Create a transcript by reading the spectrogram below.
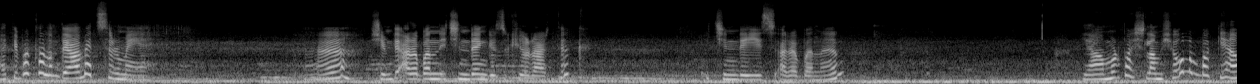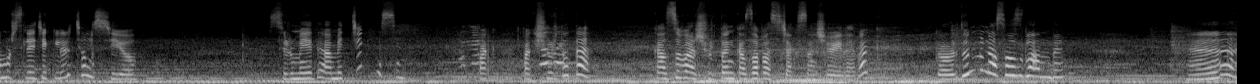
Hadi bakalım devam et sürmeye. Ha, şimdi arabanın içinden gözüküyor artık. İçindeyiz arabanın. Yağmur başlamış oğlum bak yağmur silecekleri çalışıyor. Sürmeye devam edecek misin? Bak bak şurada da gazı var. Şuradan gaza basacaksın şöyle bak. Gördün mü nasıl hızlandı? Ya.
